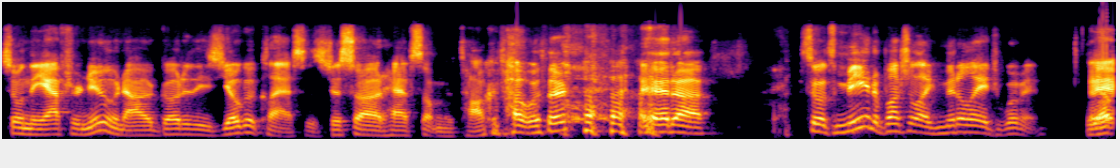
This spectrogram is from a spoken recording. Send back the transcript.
So in the afternoon, I would go to these yoga classes just so I would have something to talk about with her. and uh, so it's me and a bunch of like middle-aged women Yep.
